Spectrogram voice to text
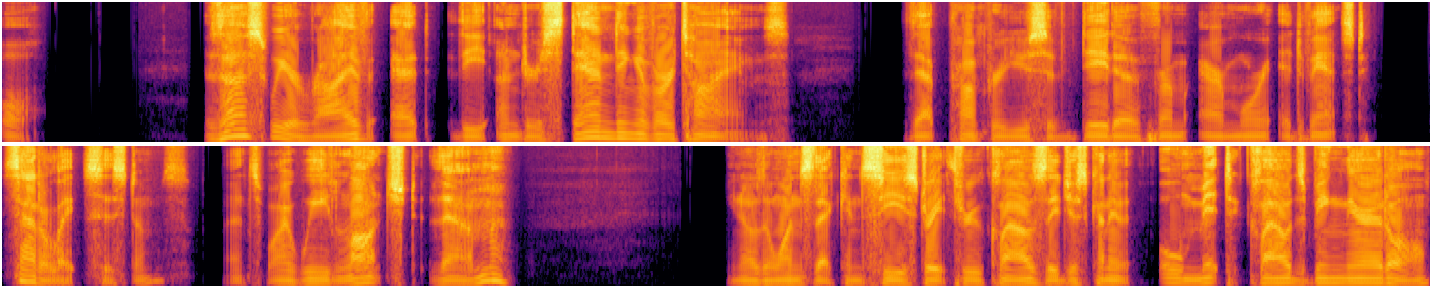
all. Thus, we arrive at the understanding of our times that proper use of data from our more advanced satellite systems. That's why we launched them. You know, the ones that can see straight through clouds, they just kind of omit clouds being there at all.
